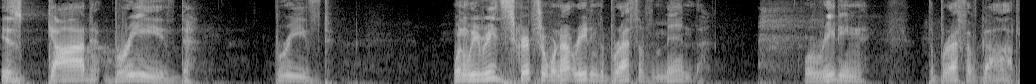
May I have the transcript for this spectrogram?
is God breathed. Breathed. When we read scripture, we're not reading the breath of men. We're reading the breath of God.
